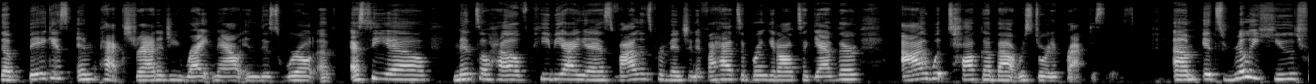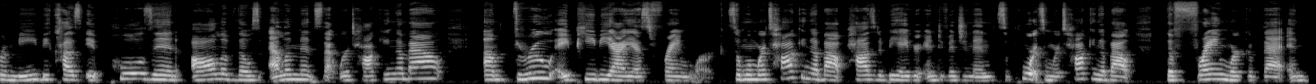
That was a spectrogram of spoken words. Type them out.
the biggest impact strategy right now in this world of SEL, mental health, PBIS, violence prevention, if I had to bring it all together, I would talk about restorative practices. Um, it's really huge for me because it pulls in all of those elements that we're talking about um, through a PBIS framework. So when we're talking about positive behavior intervention and supports, and we're talking about the framework of that and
